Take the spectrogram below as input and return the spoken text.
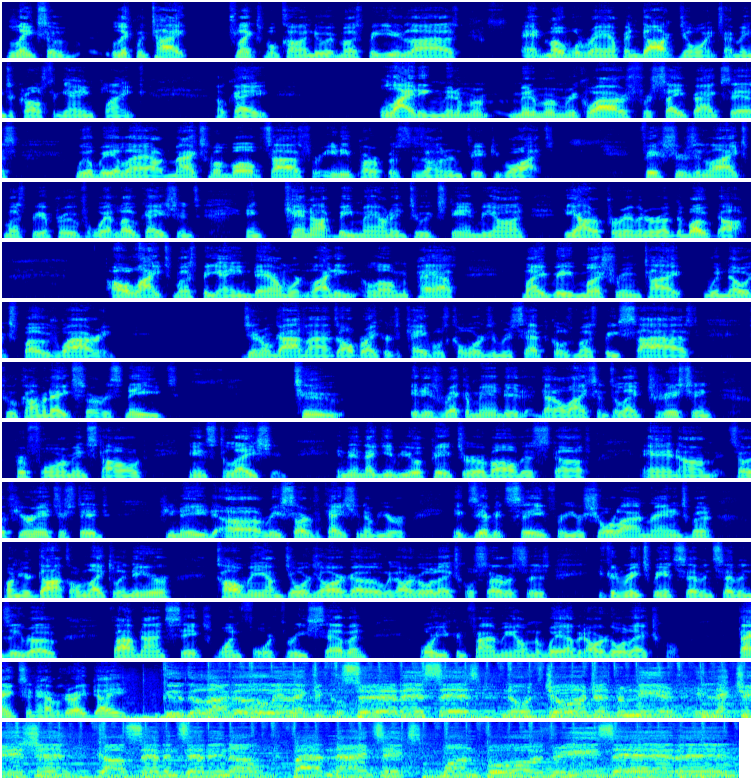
Links of liquid tight flexible conduit must be utilized at mobile ramp and dock joints. That means across the gangplank. Okay. Lighting minimum minimum requires for safe access will be allowed. Maximum bulb size for any purpose is 150 watts. Fixtures and lights must be approved for wet locations and cannot be mounted to extend beyond the outer perimeter of the boat dock. All lights must be aimed downward. Lighting along the path may be mushroom type with no exposed wiring. General guidelines all breakers, cables, cords, and receptacles must be sized to accommodate service needs. Two, it is recommended that a licensed electrician perform installed installation. And then they give you a picture of all this stuff. And um, so if you're interested, if you need uh, recertification of your Exhibit C for your shoreline management on your dock on Lake Lanier, call me. I'm George Argo with Argo Electrical Services. You can reach me at 770 596 1437, or you can find me on the web at Argo Electrical. Thanks and have a great day. Google Argo Electrical Services, North Georgia's premier electrician. Call 770 596 1437.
